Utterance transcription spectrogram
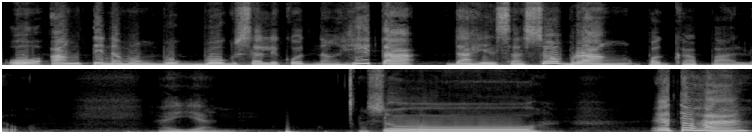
o ang tinamong bugbog sa likod ng hita dahil sa sobrang pagkapalo. Ayan. So, eto ha,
